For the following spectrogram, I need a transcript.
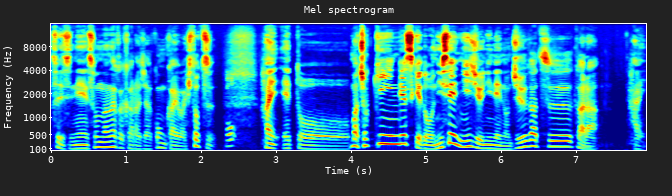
そうですねそんな中からじゃあ今回は一つおはいえっとまあ直近ですけど2022年の10月から、はい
